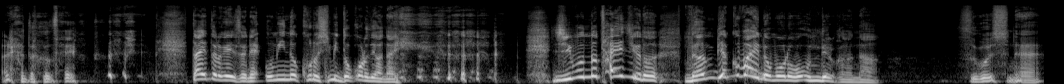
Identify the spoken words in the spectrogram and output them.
ありがとうございます。タイトルがいいですよね。海の苦しみどころではない。自分の体重の何百倍のものを生んでるからな。すごいっすね。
